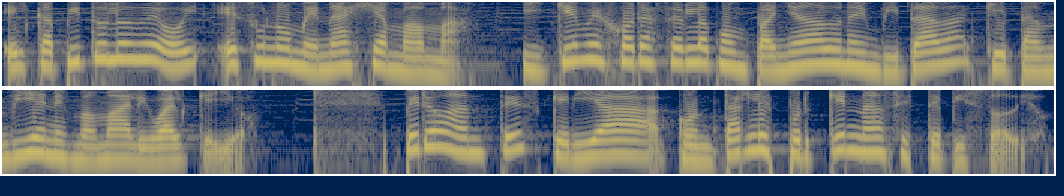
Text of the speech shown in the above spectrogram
El capítulo de hoy es un homenaje a mamá. Y qué mejor hacerlo acompañada de una invitada que también es mamá al igual que yo. Pero antes quería contarles por qué nace este episodio.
